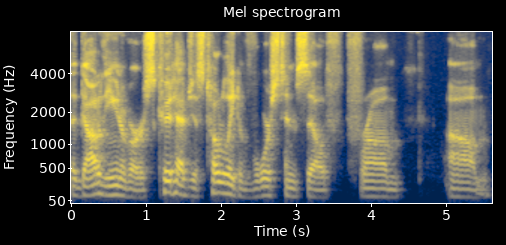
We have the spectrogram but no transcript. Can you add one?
the God of the universe could have just totally divorced himself from um,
